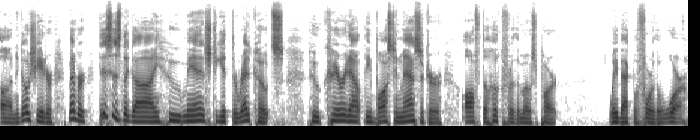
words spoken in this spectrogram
uh, negotiator. Remember, this is the guy who managed to get the Redcoats, who carried out the Boston Massacre, off the hook for the most part, way back before the war.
